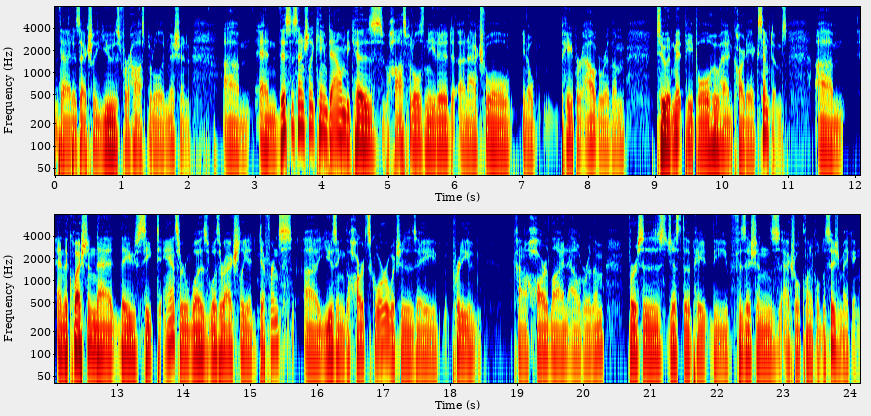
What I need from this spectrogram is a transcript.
that is actually used for hospital admission. Um, and this essentially came down because hospitals needed an actual, you know, paper algorithm to admit people who had cardiac symptoms. Um, and the question that they seek to answer was: Was there actually a difference uh, using the Heart Score, which is a pretty kind of hardline algorithm, versus just the pa- the physician's actual clinical decision making?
